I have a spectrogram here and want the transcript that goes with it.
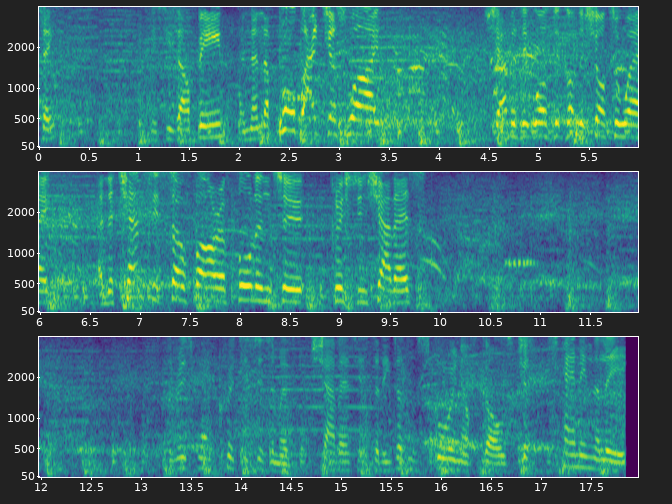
This is Albin, and then the pullback just wide. Chavez it was that got the shot away, and the chances so far have fallen to Cristian Chavez. There is one criticism of Chavez is that he doesn't score enough goals, just 10 in the league.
